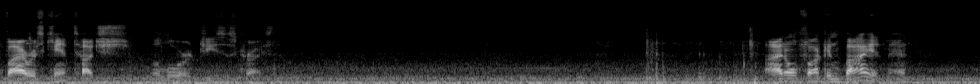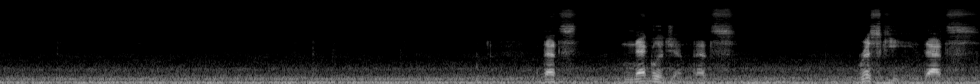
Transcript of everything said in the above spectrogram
the virus can't touch the Lord Jesus Christ. I don't fucking buy it, man. That's negligent. That's risky. That's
